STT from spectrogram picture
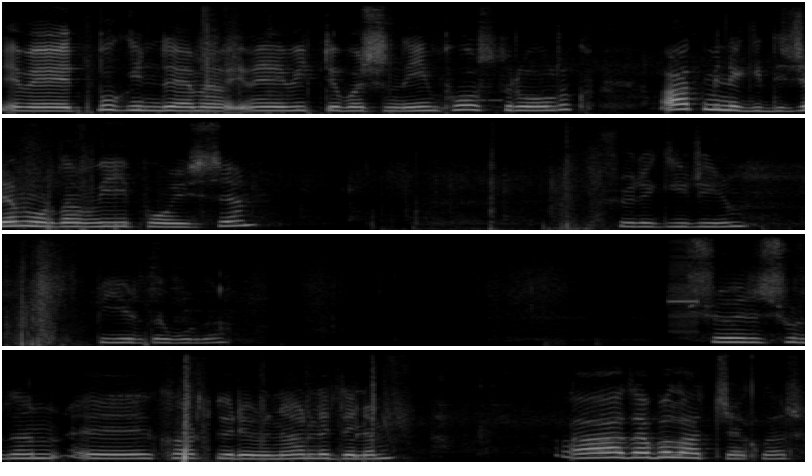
Evet bugün de hemen video başında impostor olduk. Admin'e gideceğim. Oradan Waypoints'e. Şöyle gireyim. Bir de burada. Şöyle şuradan e, kart görevini halledelim. Aa double atacaklar.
